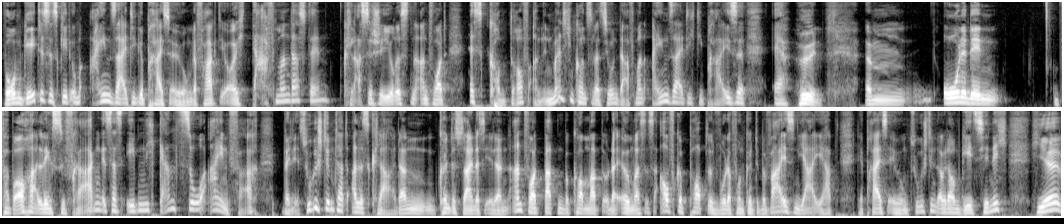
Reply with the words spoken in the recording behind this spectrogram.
Worum geht es? Es geht um einseitige Preiserhöhungen. Da fragt ihr euch, darf man das denn? Klassische Juristenantwort, es kommt drauf an. In manchen Konstellationen darf man einseitig die Preise erhöhen. Ähm, ohne den Verbraucher allerdings zu fragen, ist das eben nicht ganz so einfach. Wenn ihr zugestimmt habt, alles klar. Dann könnte es sein, dass ihr dann einen Antwortbutton bekommen habt oder irgendwas ist aufgepoppt und Vodafone könnte beweisen, ja, ihr habt der Preiserhöhung zugestimmt, aber darum geht es hier nicht. Hier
